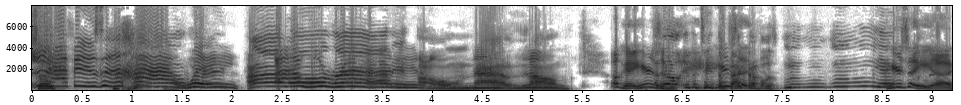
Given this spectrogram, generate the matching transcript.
So like, is a highway. I will ride it all night long. Okay, here's And a then I'll imitate the here's a- vocals. Mm, mm, mm, yeah. Here's a uh,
